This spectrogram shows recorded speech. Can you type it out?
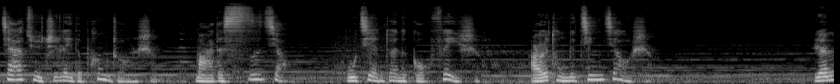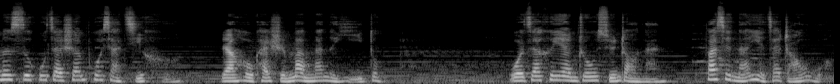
家具之类的碰撞声、马的嘶叫、不间断的狗吠声、儿童的惊叫声。人们似乎在山坡下集合，然后开始慢慢的移动。我在黑暗中寻找南，发现南也在找我。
